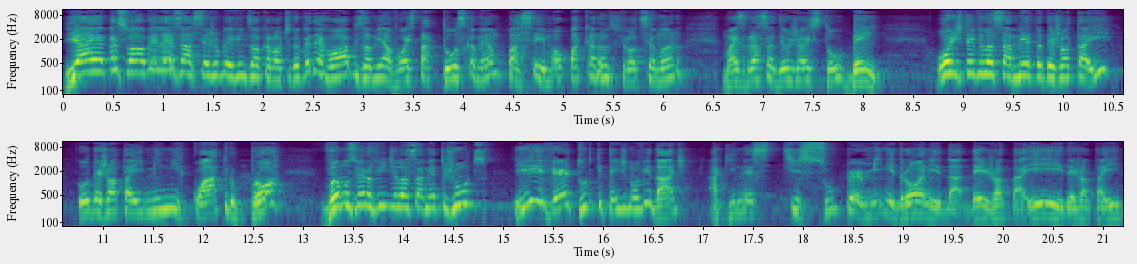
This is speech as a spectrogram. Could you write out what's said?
E aí, pessoal, beleza? Sejam bem-vindos ao canal de DVD Hobbs. A minha voz tá tosca mesmo, passei mal pra caramba esse final de semana, mas graças a Deus já estou bem. Hoje teve lançamento da DJI, o DJI Mini 4 Pro. Vamos ver o vídeo de lançamento juntos e ver tudo que tem de novidade aqui neste super mini drone da DJI, DJI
